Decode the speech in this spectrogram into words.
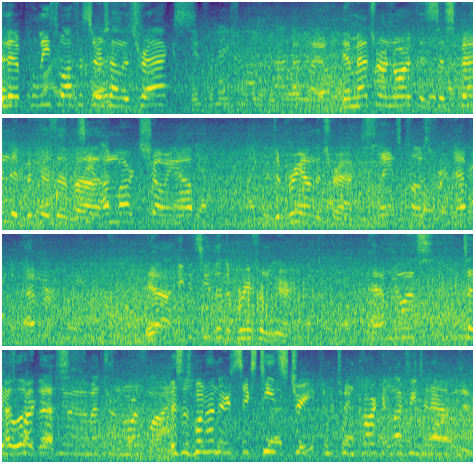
Are there police officers on the tracks? Information Yeah, Metro North is suspended because of See uh, unmarked showing up. Debris on the tracks. Lanes closed forever, ever. Yeah, you can see the debris from here. Ambulance. Take a look at this. Avenue and the Metro North line. This is 116th Street in between Park and Lexington Avenue.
